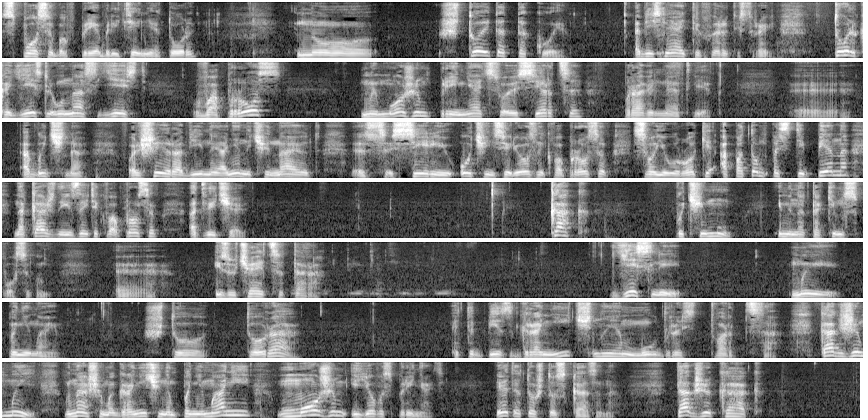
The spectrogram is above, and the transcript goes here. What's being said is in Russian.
способов приобретения Торы. Но что это такое? Объясняет Тиферет Исраиль. Только если у нас есть вопрос, мы можем принять в свое сердце правильный ответ. Э, обычно большие раввины, они начинают э, с серии очень серьезных вопросов свои уроки, а потом постепенно на каждый из этих вопросов отвечают. Как, почему именно таким способом э, изучается Тара? Если мы понимаем, что Тора – это безграничная мудрость Творца. Как же мы в нашем ограниченном понимании можем ее воспринять? Это то, что сказано. Так же, как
